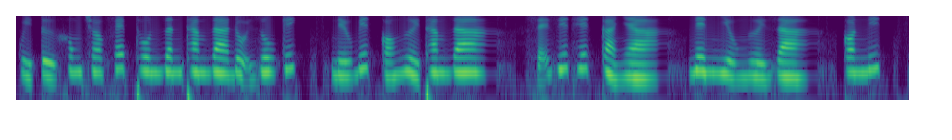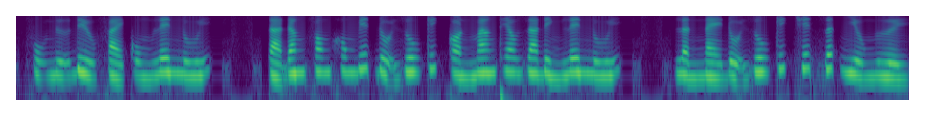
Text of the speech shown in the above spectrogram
Quỷ tử không cho phép thôn dân tham gia đội du kích. Nếu biết có người tham gia, sẽ giết hết cả nhà. Nên nhiều người già, con nít, phụ nữ đều phải cùng lên núi. Tả Đăng Phong không biết đội du kích còn mang theo gia đình lên núi. Lần này đội du kích chết rất nhiều người,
